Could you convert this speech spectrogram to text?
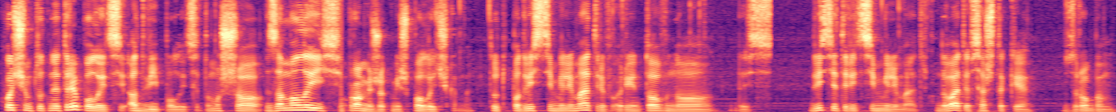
Хочемо тут не три полиці, а дві полиці, тому що замалий проміжок між поличками. Тут по 200 мм орієнтовно десь 237 мм. Давайте все ж таки зробимо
